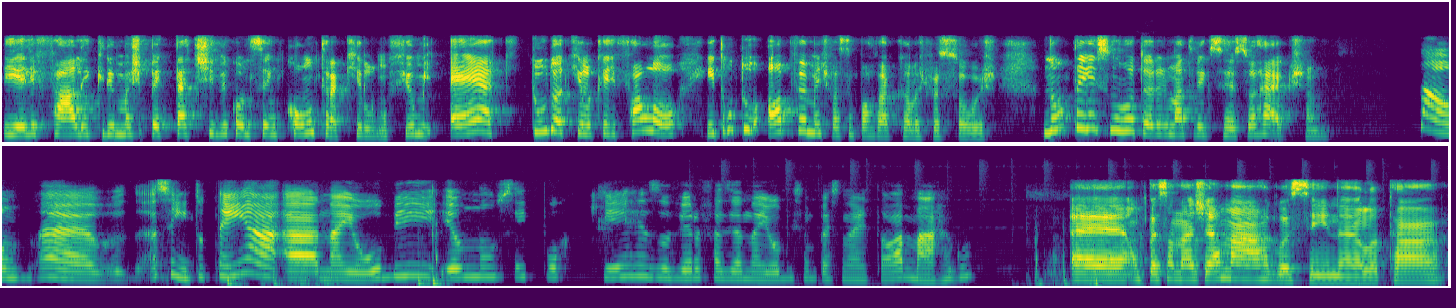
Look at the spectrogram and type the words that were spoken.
E ele fala e cria uma expectativa. E quando você encontra aquilo no filme, é tudo aquilo que ele falou. Então, tu, obviamente, vai se importar com aquelas pessoas. Não tem isso no roteiro de Matrix Resurrection. Não, é, assim, tu tem a, a Niobe, eu não sei por que resolveram fazer a Niobe ser um personagem tão amargo. É um personagem amargo, assim, né? Ela tá.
